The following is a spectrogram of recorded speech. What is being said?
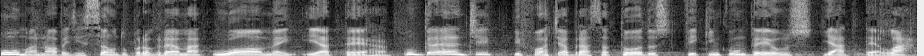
uma nova edição do programa O Homem e a Terra. Um grande e forte abraço a todos. Fiquem com Deus e até lá.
